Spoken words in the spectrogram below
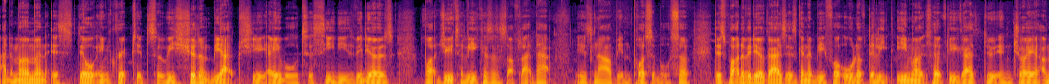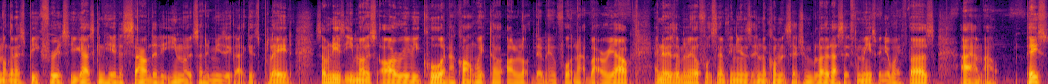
At the moment it's still encrypted so we shouldn't be actually able to see these videos but due to leakers and stuff like that is now been possible. So this part of the video guys is going to be for all of the leaked emotes. Hopefully you guys do enjoy it. I'm not going to speak through it so you guys can hear the sound of the emotes and the music that gets played. Some of these emotes are really cool and i can't wait to unlock them in Fortnite Battle Royale. Anyways, let me know your thoughts and opinions in the comment section below. That's it for me. It's been your boy Fuzz. I am out. Peace.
